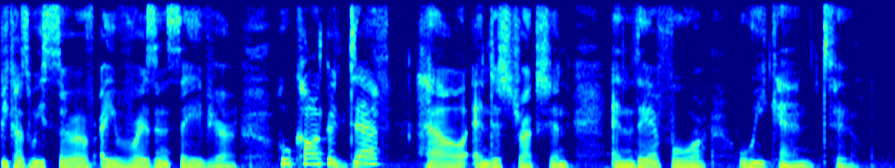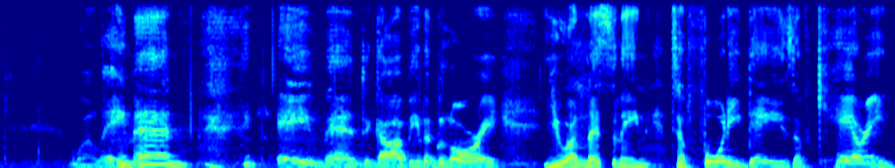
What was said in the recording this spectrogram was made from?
because we serve a risen Savior who conquered death, hell, and destruction, and therefore we can too. Well, amen. amen. To God be the glory. You are listening to 40 Days of Caring,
